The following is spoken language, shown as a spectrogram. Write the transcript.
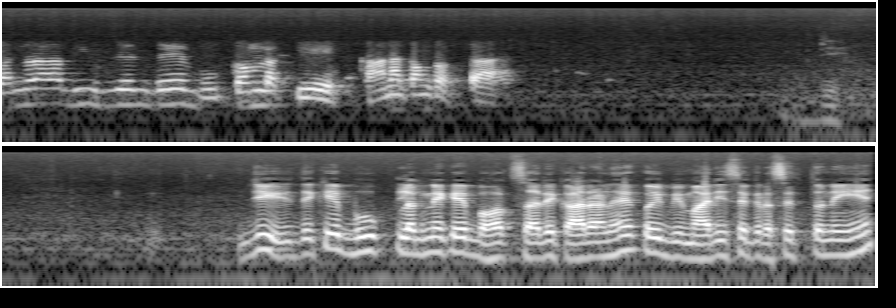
पंद्रह बीस दिन से भूख कम लगती है खाना कम खपता है। जी जी देखिए भूख लगने के बहुत सारे कारण हैं कोई बीमारी से ग्रसित तो नहीं है।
